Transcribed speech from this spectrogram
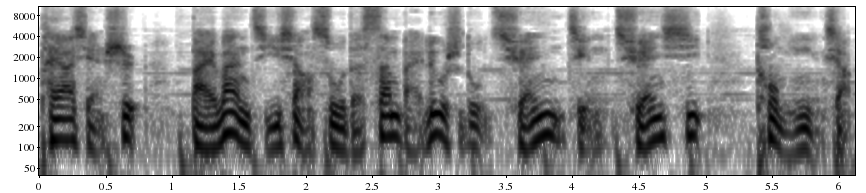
胎压显示、百万级像素的360度全景全息透明影像。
